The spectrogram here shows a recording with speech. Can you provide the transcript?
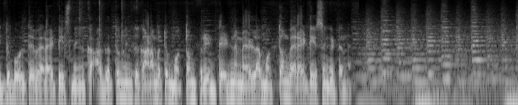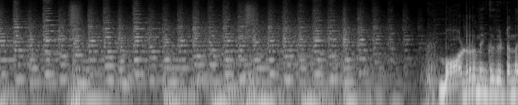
ഇതുപോലത്തെ വെറൈറ്റീസ് നിങ്ങൾക്ക് അകത്തും നിങ്ങൾക്ക് കാണാൻ പറ്റും. മൊത്തം പ്രിന്റഡിന് മേളിലെ മൊത്തം വെറൈറ്റീസും കിട്ടുന്നത് ബോർഡർ നിങ്ങൾക്ക് കിട്ടുന്ന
